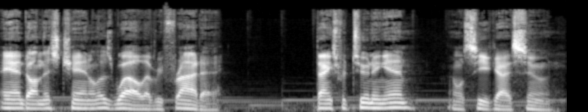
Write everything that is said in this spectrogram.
and on this channel as well every Friday. Thanks for tuning in, and we'll see you guys soon.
